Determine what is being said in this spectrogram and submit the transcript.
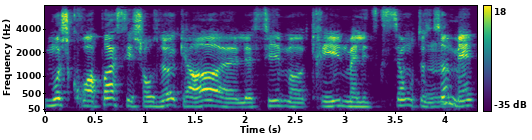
moi, je crois pas à ces choses-là, que ah, euh, le film a créé une malédiction, tout ça, mm. mais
